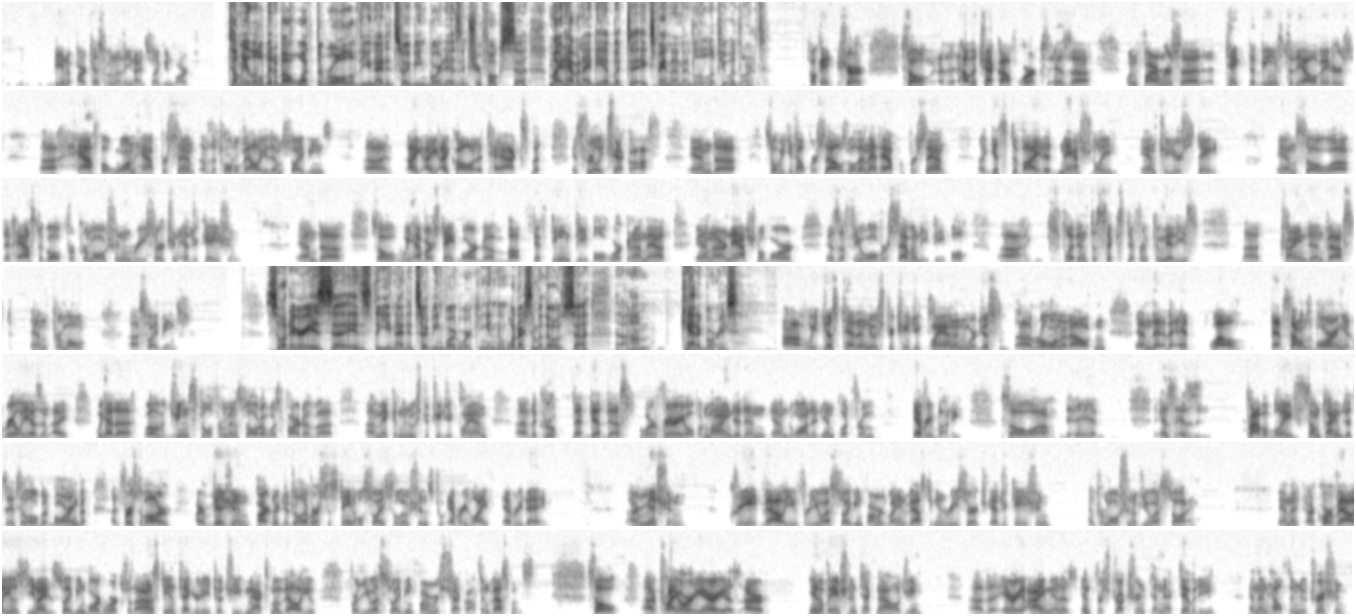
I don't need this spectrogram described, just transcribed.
being a participant of the United Soybean Board. Tell me a little bit about what the role of the United Soybean Board is. I'm sure folks might have an idea, but expand on it a little if you would, Lawrence. Okay, sure. So, how the checkoff works is when farmers take the beans to the elevators, uh, half a one half percent of the total value of them soybeans. Uh, I, I, I, call it a tax, but it's really checkoff, and uh, so we can help ourselves. Well, then that half a percent uh, gets divided nationally and to your state, and so uh, it has to go for promotion, research, and education. And uh, so we have our state board of about 15 people working on that, and our national board is a few over 70 people uh, split into six different committees uh, trying to invest and promote uh, soybeans. So, what areas uh, is the United Soybean Board working in, and what are some of those uh, um, categories? Uh, we just had a new strategic plan, and we're just rolling it out. And and it, well, that sounds boring. It really isn't. I we had a well, Gene Stoel from Minnesota was part of uh, making the new strategic plan. Uh, the group that did this were very open-minded and, and wanted input from everybody. So uh, it, as, as probably sometimes it's, it's a little bit boring, but uh, first of all, our, our vision, partner to deliver sustainable soy solutions to every life, every day. Our mission, create value for U.S. soybean farmers by investing in research, education, and promotion of U.S. soy. And the, our core values, the United Soybean Board works with honesty, and integrity to achieve maximum value for the U.S. soybean farmers' checkoff investments. So our priority areas are innovation and technology. Uh, the area I'm in is infrastructure and connectivity, and then health and nutrition.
